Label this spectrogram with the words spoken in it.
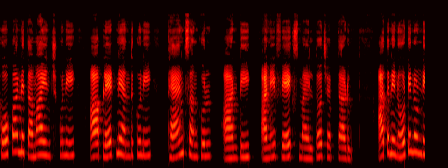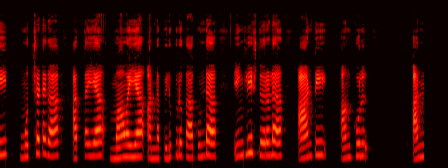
కోపాన్ని తమాయించుకుని ఆ ప్లేట్ని అందుకుని థ్యాంక్స్ అంకుల్ ఆంటీ అని ఫేక్ స్మైల్తో చెప్తాడు. అతని నోటి నుండి ముచ్చటగా అత్తయ్య మావయ్య అన్న పిలుపులు కాకుండా ఇంగ్లీష్ దొరల ఆంటీ అంకుల్ అన్న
